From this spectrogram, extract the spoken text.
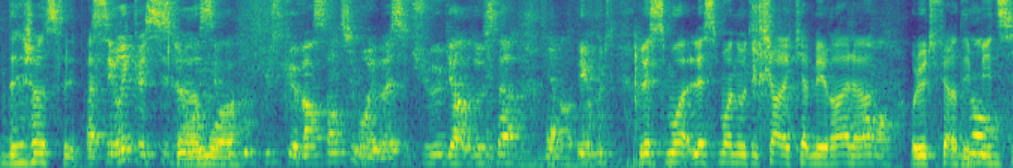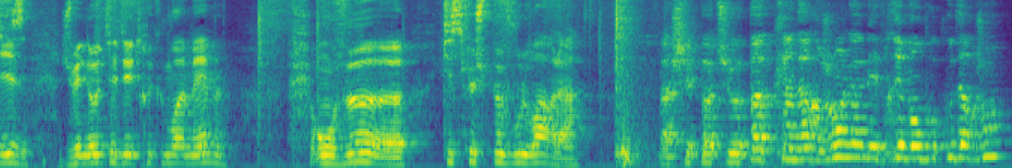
Déjà, c'est. Ah, c'est vrai que 6 C'est à euros, c'est beaucoup plus que 20 centimes. Ouais, bah si tu veux, garde ça. Bon, écoute, laisse-moi laisse noter. Tiens, la caméra là. Non. Au lieu de faire des Non. bêtises, je vais noter des trucs moi-même. On veut. euh, Qu'est-ce que je peux vouloir là? Bah, je sais pas, tu veux pas plein d'argent là, mais vraiment beaucoup d'argent?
